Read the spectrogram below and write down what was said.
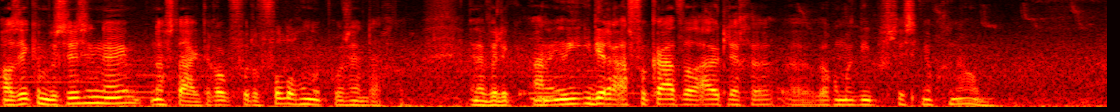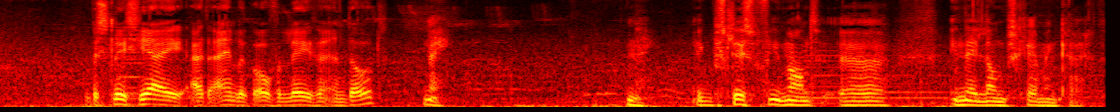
als ik een beslissing neem, dan sta ik er ook voor de volle 100% achter. En dan wil ik aan iedere advocaat wel uitleggen uh, waarom ik die beslissing heb genomen. Beslis jij uiteindelijk over leven en dood? Nee. Nee. Ik beslis of iemand in Nederland bescherming krijgt.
